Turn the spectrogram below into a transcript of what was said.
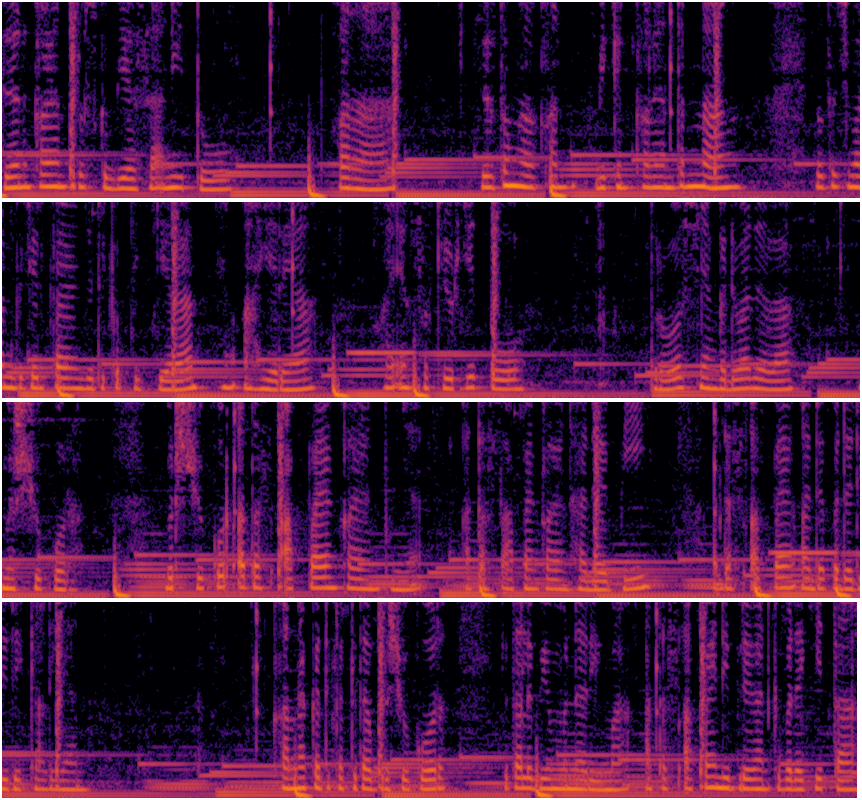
Jangan kalian terus kebiasaan itu, karena itu tuh gak akan bikin kalian tenang itu tuh cuma bikin kalian jadi kepikiran yang akhirnya kayak insecure gitu terus yang kedua adalah bersyukur bersyukur atas apa yang kalian punya atas apa yang kalian hadapi atas apa yang ada pada diri kalian karena ketika kita bersyukur kita lebih menerima atas apa yang diberikan kepada kita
